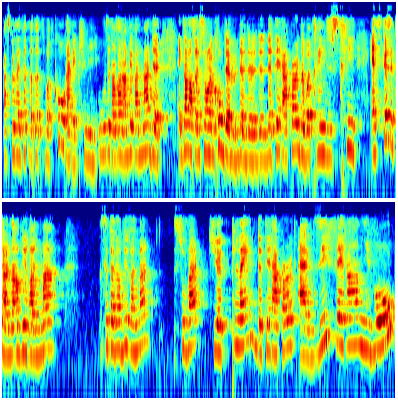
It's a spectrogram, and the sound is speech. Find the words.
parce que vous avez fait votre, cours avec lui, ou vous êtes dans un environnement de, exemple, dans un, sur un groupe de, de, de thérapeutes de votre industrie, est-ce que c'est un environnement, c'est un environnement souvent qui a plein de thérapeutes à différents niveaux,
